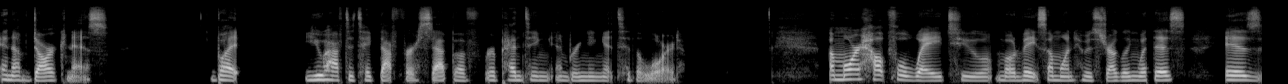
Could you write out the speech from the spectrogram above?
and of darkness. But you have to take that first step of repenting and bringing it to the Lord. A more helpful way to motivate someone who is struggling with this is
